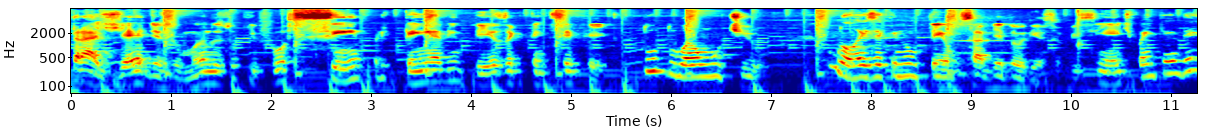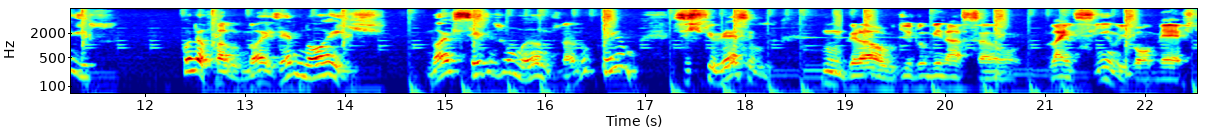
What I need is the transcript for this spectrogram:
tragédias humanas, o que for, sempre tem a limpeza que tem que ser feita. Tudo há um motivo. Nós é que não temos sabedoria suficiente para entender isso. Quando eu falo nós, é nós nós, seres humanos, nós não temos. Se estivéssemos num grau de iluminação lá em cima, igual o mestre,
